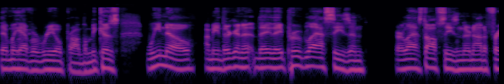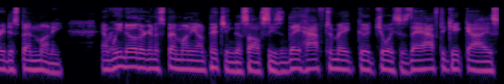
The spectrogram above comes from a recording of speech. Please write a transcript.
Then we have a real problem because we know. I mean, they're gonna they they proved last season or last offseason they're not afraid to spend money, and we know they're going to spend money on pitching this offseason. They have to make good choices. They have to get guys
